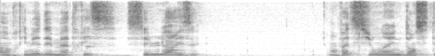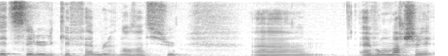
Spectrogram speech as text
imprimer des matrices cellularisées. En fait, si on a une densité de cellules qui est faible dans un tissu, euh, elles vont marcher,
